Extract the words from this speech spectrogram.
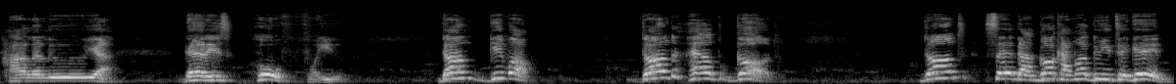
Hallelujah. There is hope for you. Don't give up. Don't help God. Don't say that God cannot do it again.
